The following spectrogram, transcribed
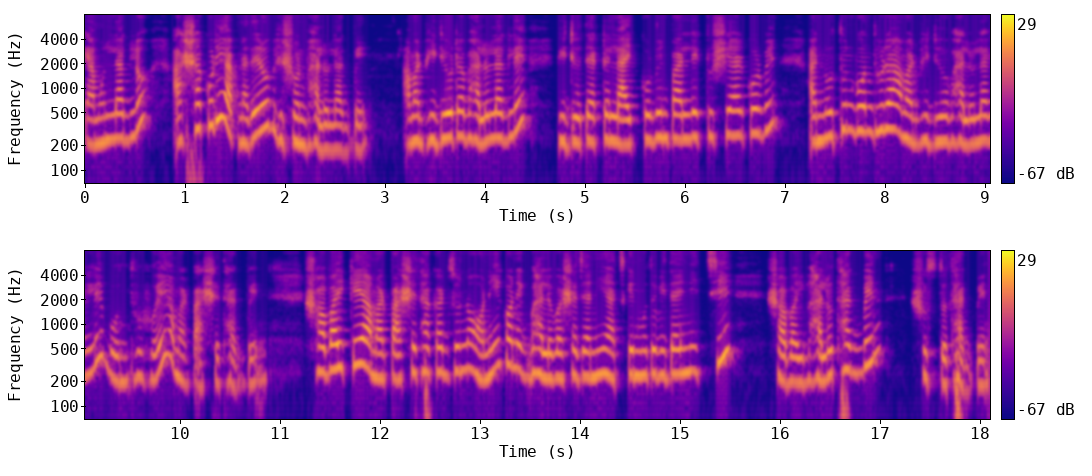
কেমন লাগল। আশা করি আপনাদেরও ভীষণ ভালো লাগবে। আমার ভিডিওটা ভালো লাগলে ভিডিওতে একটা লাইক করবেন, পারলে একটু শেয়ার করবেন। আর নতুন বন্ধুরা আমার ভিডিও ভালো লাগলে বন্ধু হয়ে আমার পাশে থাকবেন। সবাইকে আমার পাশে থাকার জন্য অনেক অনেক ভালোবাসা জানিয়ে আজকের মতো বিদায় নিচ্ছি। সবাই ভালো থাকবেন, সুস্থ থাকবেন।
